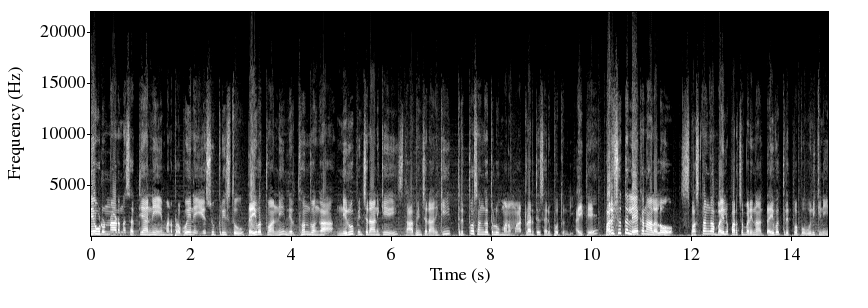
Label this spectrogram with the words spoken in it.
దేవుడున్నాడన్న సత్యాన్ని మన ప్రభు అయిన యేసుక్రీస్తు దైవత్వాన్ని నిర్ద్వంద్వంగా నిరూపించడానికి స్థాపించడానికి త్రిత్వ సంగతులు మనం మాట్లాడితే సరిపోతుంది. అయితే పరిశుద్ధ లేఖనాలలో స్పష్టంగా బయలుపరచబడిన దైవత్రిత్వపు ఉనికిని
